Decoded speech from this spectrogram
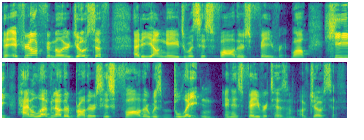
If you're not familiar, Joseph at a young age was his father's favorite. While he had 11 other brothers, his father was blatant in his favoritism of Joseph.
